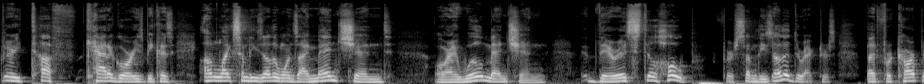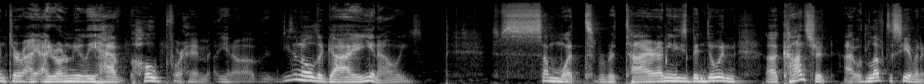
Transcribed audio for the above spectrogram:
very tough categories because unlike some of these other ones I mentioned or I will mention, there is still hope for some of these other directors. But for Carpenter, I, I don't really have hope for him. You know, he's an older guy, you know, he's somewhat retired. I mean, he's been doing a concert. I would love to see him in a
